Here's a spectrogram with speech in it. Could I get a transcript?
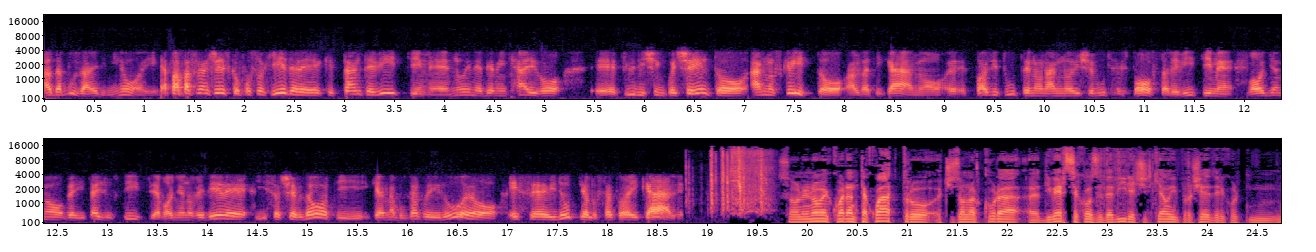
ad abusare di minori. A Papa Francesco posso chiedere che tante vittime, noi ne abbiamo in carico eh, più di 500, hanno scritto al Vaticano, eh, quasi tutte non hanno ricevuto risposta, le vittime vogliono verità e giustizia, vogliono vedere i sacerdoti che hanno abusato di loro essere ridotti allo stato laicale. Sono le 9.44, ci sono ancora eh, diverse cose da dire, cerchiamo di procedere con mm,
